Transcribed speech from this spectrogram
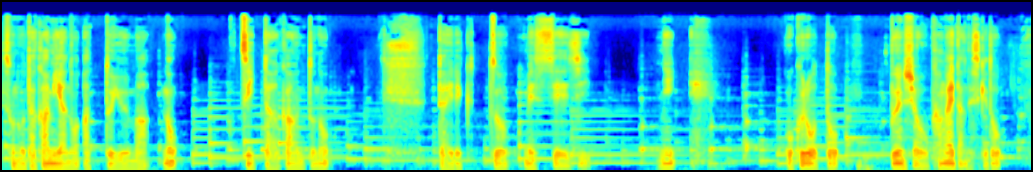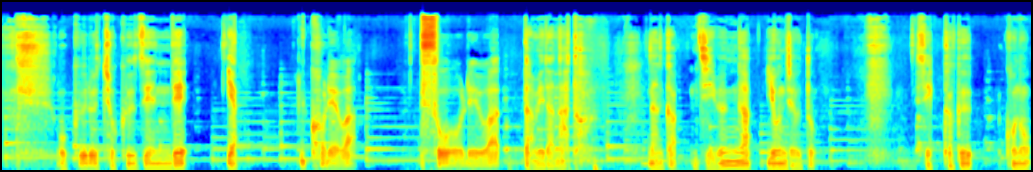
その高宮のあっという間のツイッターアカウントのダイレクトメッセージに送ろうと文章を考えたんですけど送る直前でいやこれはそれはダメだなと。なんか自分が読んじゃうとせっかくこの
